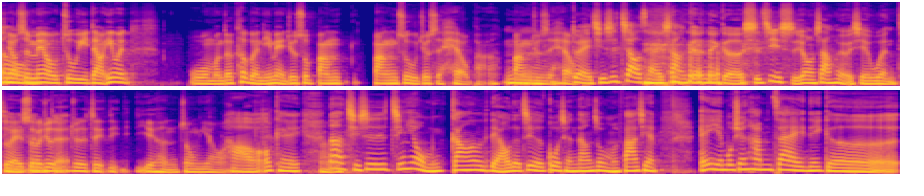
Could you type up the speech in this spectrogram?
要是没有注意到，因为。我们的课本里面就说帮帮助就是 help 啊，帮就是 help。对，其实教材上跟那个实际使用上会有一些问题。对，所以就就是这也很重要啊。好，OK。那其实今天我们刚刚聊的这个过程当中，我们发现，哎，严博轩他们在那个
